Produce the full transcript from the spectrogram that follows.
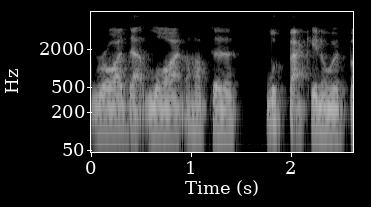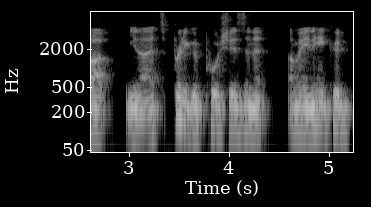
ride that light. I'll have to look back into it, but you know, it's a pretty good push, isn't it? I mean, he could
